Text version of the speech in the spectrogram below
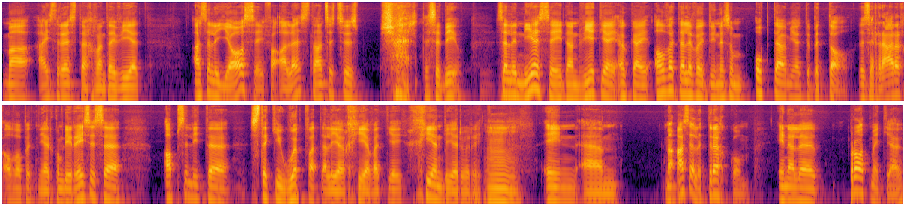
maar hy's rustig want hy weet as hulle ja sê vir alles, dan is dit soos sure, dis 'n deal. As hulle nee sê, dan weet jy, okay, al wat hulle wou doen is om op te hou om jou te betaal. Dis regtig al wat dit neerkom. Die res is 'n absolute stukkie hoop wat hulle jou gee wat jy geen beheer oor het. Mm. En ehm um, maar as hulle terugkom en hulle praat met jou,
